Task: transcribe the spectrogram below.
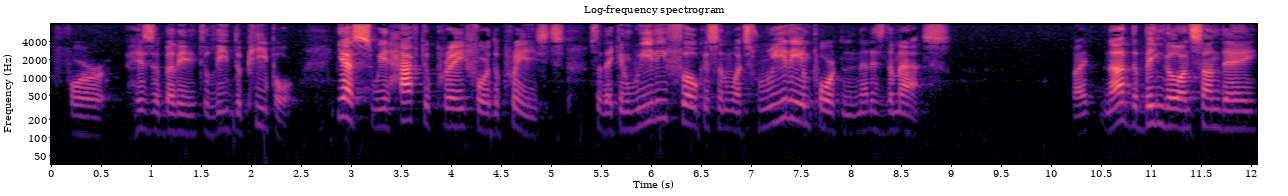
for his ability to lead the people. Yes, we have to pray for the priests so they can really focus on what's really important, and that is the Mass. Right? Not the bingo on Sunday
